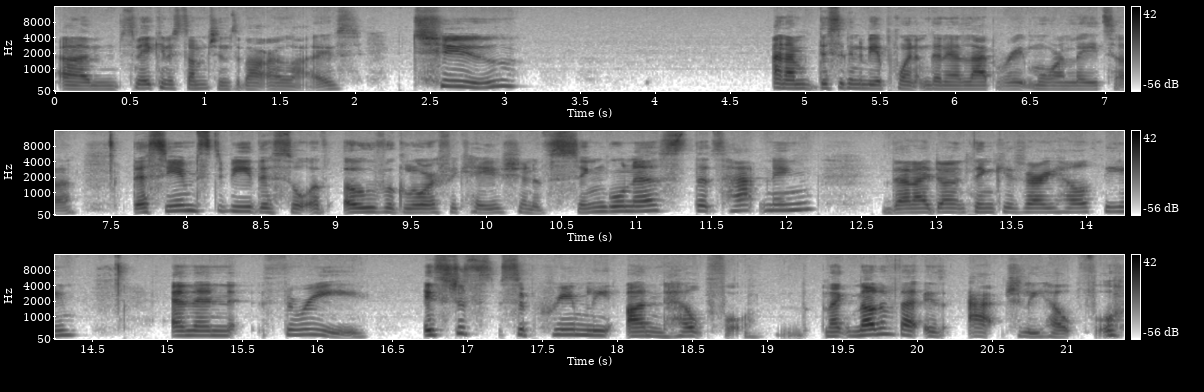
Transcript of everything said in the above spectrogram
Um, it's making assumptions about our lives. Two, and I'm this is going to be a point I'm going to elaborate more on later. There seems to be this sort of over glorification of singleness that's happening that I don't think is very healthy. And then three, it's just supremely unhelpful. Like none of that is actually helpful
